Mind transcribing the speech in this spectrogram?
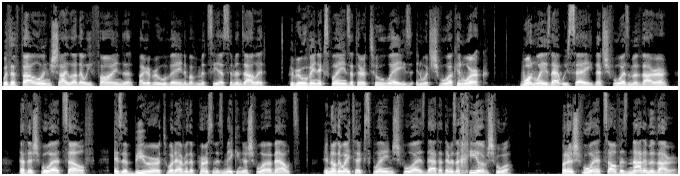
with the following shaila that we find by Rabbi Reuven above Bava Metzia Simon Dalid. Rabbi Reuven explains that there are two ways in which Shvua can work. One way is that we say that Shvua is mevarer, that the Shvua itself is a bearer to whatever the person is making a shvua about. Another way to explain shvua is that, that there is a chiyuv of shvua. But a shvua itself is not a mevarer.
